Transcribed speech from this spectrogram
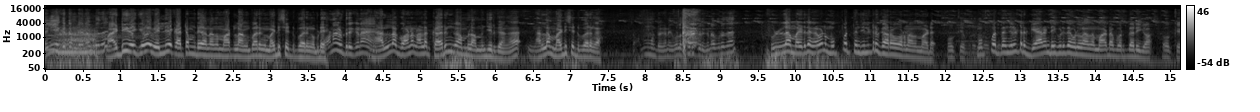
வெளியே கட்ட முடியாது மடி வைக்கவே வெளியே கட்ட முடியாது அந்த மாட்டில் அங்கே பாருங்க மடி செட்டு பாருங்க அப்படியே. நல்ல குணம் நல்ல கருங்காம்பில் அமைஞ்சிருக்காங்க. நல்ல மடி செட்டு பாருங்க. அமௌண்ட் பிரதர் ஃபுல்லாக மடி தான் முப்பத்தஞ்சு லிட்டர் கரை வரும் அந்த மாடு. ஓகே முப்பத்தஞ்சு லிட்டர் கேரண்டி கொடுத்தே விடலாம் அந்த மாட்டை பொறுத்த வரைக்கும். ஓகே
